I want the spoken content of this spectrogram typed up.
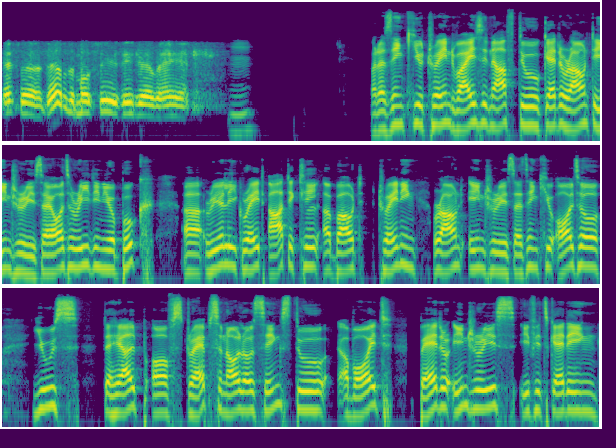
That's uh, that was the most serious injury I ever had. But I think you trained wise enough to get around the injuries. I also read in your book a really great article about training around injuries. I think you also use the help of straps and all those things to avoid better injuries if it's getting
